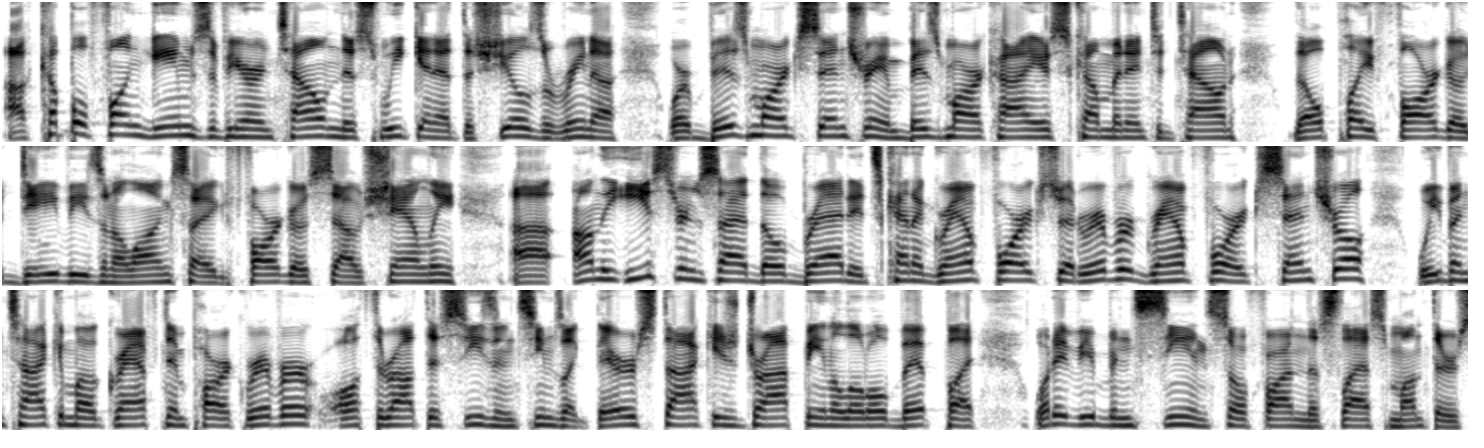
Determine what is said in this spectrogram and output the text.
A couple fun games if you're in town this weekend at the Shields Arena, where Bismarck Century and Bismarck High is coming into town. They'll play Fargo Davies and alongside Fargo South Shanley. Uh, on the eastern side, though, Brad, it's kind of Grand Forks Red River, Grand Forks Central. We've been talking about Grafton Park River all throughout the season. It seems like their stock is dropping a little bit, but what have you been seeing so far in this last month or so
